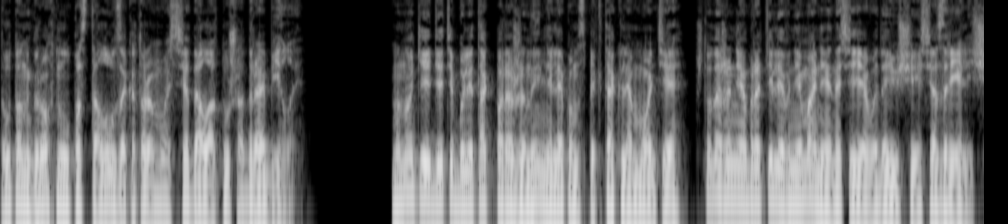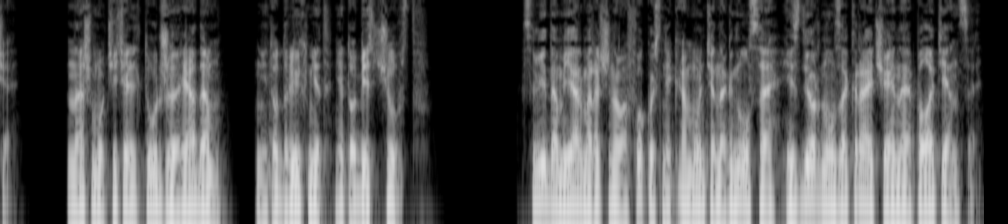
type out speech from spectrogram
Тут он грохнул по столу, за которым восседала туша дробилы. Многие дети были так поражены нелепым спектаклем Монти, что даже не обратили внимания на сие выдающееся зрелище. Наш мучитель тут же рядом, не то дрыхнет, не то без чувств. С видом ярмарочного фокусника Монти нагнулся и сдернул за край чайное полотенце,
